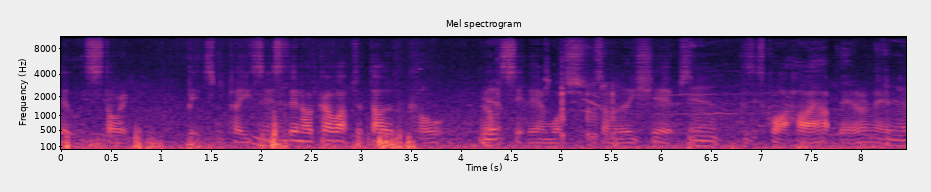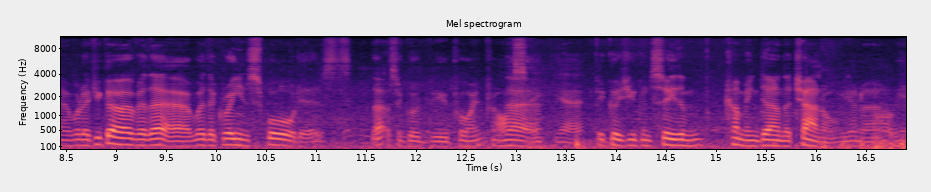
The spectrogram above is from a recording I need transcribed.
little historic bits and pieces. Yeah. Then I'll go up to Dover Court and Yeah. I'll sit there and watch some of these ships Yeah. because it's quite high up there, isn't it? Yeah, well, if you go over there where the green sward is, that's a good viewpoint from I there see. Yeah. because you can see them coming down the channel, you know, Oh yeah.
